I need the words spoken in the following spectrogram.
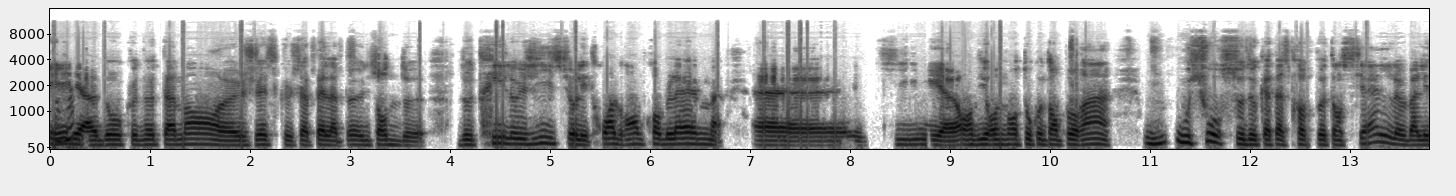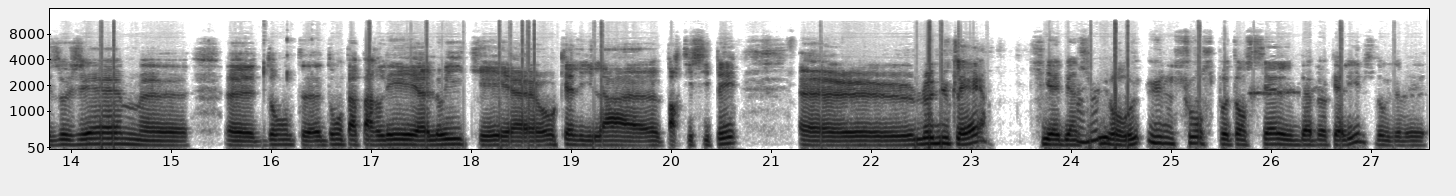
Et mhm. euh, donc notamment, j'ai ce que j'appelle un peu une sorte de, de, trilogie sur les trois grands problèmes qui environnementaux contemporains ou, ou sources de catastrophes potentielles. Bah, les OGM dont, dont a parlé Loïc et auquel il a participé. Euh, le nucléaire, qui est bien mhm. sûr une source potentielle d'apocalypse, donc j'avais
